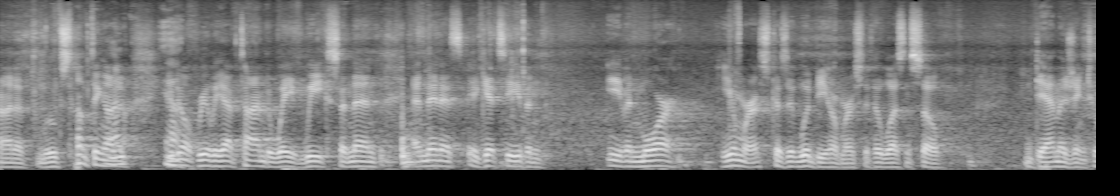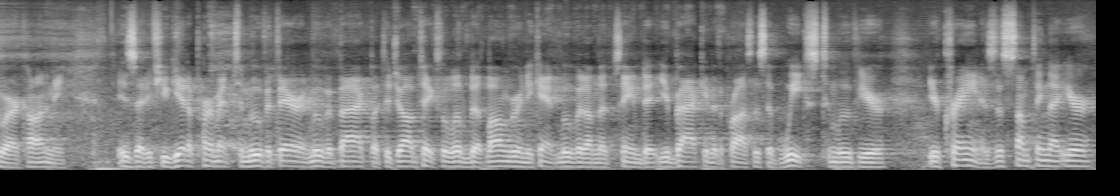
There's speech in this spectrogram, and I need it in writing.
trying to move something on, you don't really have time to wait weeks. And then, and then it's, it gets even, even more humorous, because it would be humorous if it wasn't so damaging to our economy, is that if you get a permit to move it there and move it back, but the job takes a little bit longer and you can't move it on the same day, you're back into the process of weeks to move your, your crane. Is this something that you're,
